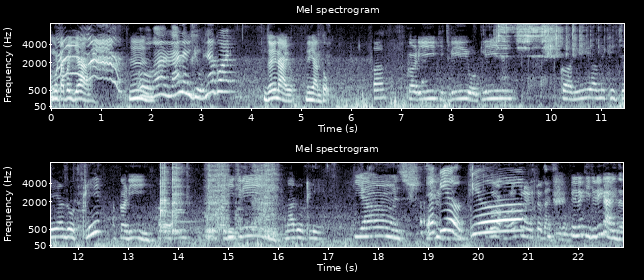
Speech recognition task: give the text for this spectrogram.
મોટા ભાઈ ગયા. હમ. જઈને આવ્યો નિયાન તો કઢી ખીચડી રોટલી. કઢી અને ખીચડી અને રોટલી? કઢી. ખીચડી. ના રોટલી. કિયાસ એ કિયો કિયો? પેલે ખીચડી ખાવી દે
